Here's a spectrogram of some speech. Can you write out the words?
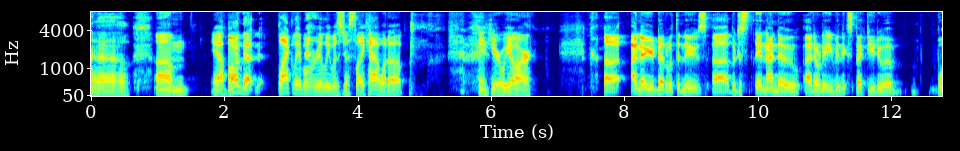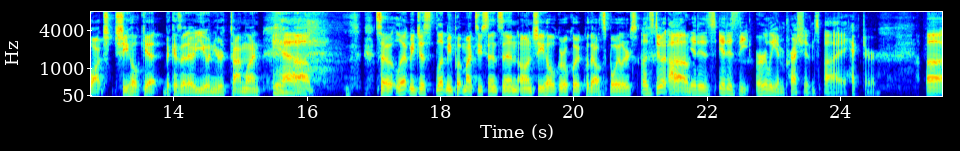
Oh, um, yeah, Black, on that, Black Label really was just like, "Ha, what up?" And here we are. uh, I know you're done with the news, uh, but just and I know I don't even expect you to have watched She-Hulk yet because I know you and your timeline. Yeah. Um, So let me just let me put my two cents in on She-Hulk real quick without spoilers. Let's do it. Um, it is it is the early impressions by Hector. Uh,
